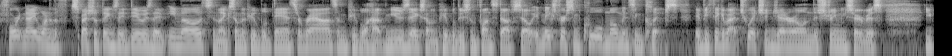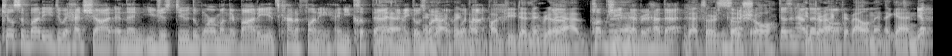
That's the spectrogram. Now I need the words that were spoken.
Fortnite, one of the special things they do is they have emotes and like some of the people dance around, some people have music, some people do some fun stuff. So it makes for some cool moments and clips. If you think about Twitch in general and the streaming service, you kill somebody, you do a headshot, and then you just do the worm on their body. It's kind of funny, and you clip that, and it goes exactly. viral. Whatnot. Pub- PUBG doesn't really Uh, have PUBG uh, never had that. that sort of Exactly. social Doesn't have that at all. interactive element. Again, Yep.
